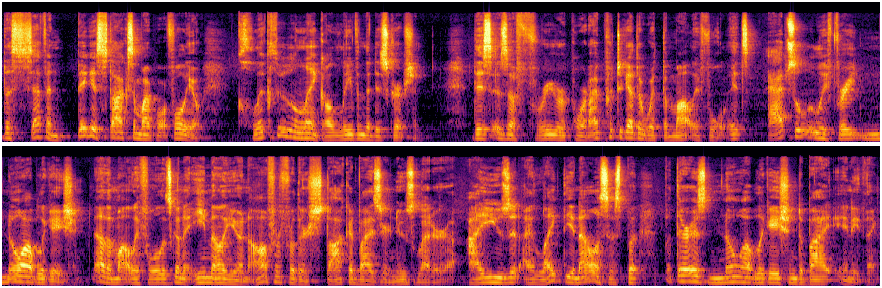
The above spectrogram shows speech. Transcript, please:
the seven biggest stocks in my portfolio, click through the link I'll leave in the description. This is a free report I put together with The Motley Fool. It's absolutely free, no obligation. Now, The Motley Fool is going to email you an offer for their Stock Advisor newsletter. I use it, I like the analysis, but, but there is no obligation to buy anything.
